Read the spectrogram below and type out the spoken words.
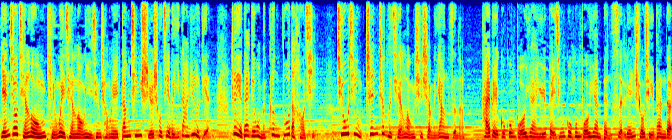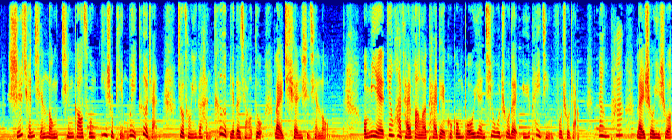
研究乾隆、品味乾隆已经成为当今学术界的一大热点，这也带给我们更多的好奇：究竟真正的乾隆是什么样子呢？台北故宫博物院与北京故宫博物院本次联手举办的“十全乾隆清高宗艺术品位特展”，就从一个很特别的角度来诠释乾隆。我们也电话采访了台北故宫博物院器物处的于佩锦副处长，让他来说一说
